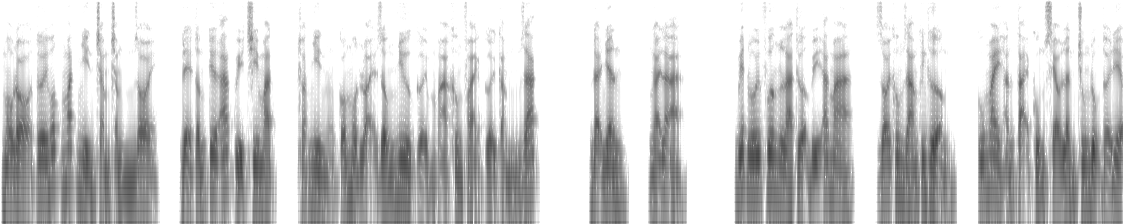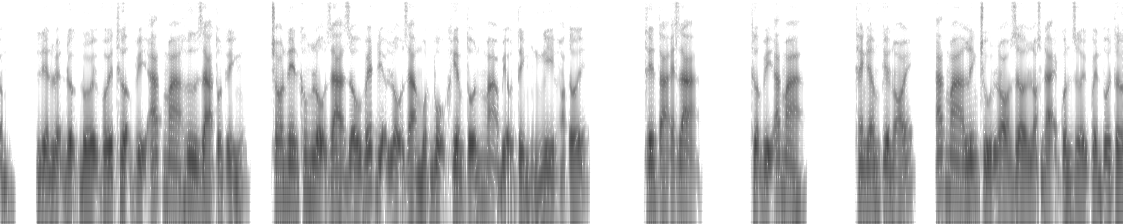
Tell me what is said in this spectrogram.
màu đỏ tươi hốc mắt nhìn chằm chằm roi để tấm kia ác quỷ chi mặt, thoạt nhìn có một loại giống như cười mà không phải cười cảm giác. Đại nhân, ngài là? Biết đối phương là thượng vị ác ma doi không dám kinh thường, cũng may hắn tại cùng xéo lần trung đụng thời điểm, liền luyện được đối với thượng vị ác ma hư giả tôn kính, cho nên không lộ ra dấu vết địa lộ ra một bộ khiêm tốn mà biểu tình nghi hoặc tới. Tên ta ra thượng vị ác ma. Thanh âm kia nói, ác ma linh chủ lọ giờ lọt đại quân dưới quyền tôi tớ.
